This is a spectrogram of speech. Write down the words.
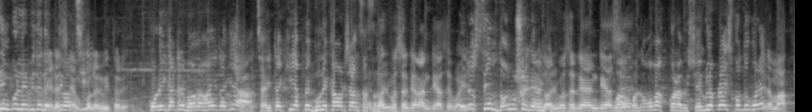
সিম্পলের ভিতরে দেখতে পাচ্ছি। স্যাম্পলের ভিতরে। কড়ই কাঠের বলা হয় এটাকে। আচ্ছা এটা কি আপনি গুনে খাওয়ার চান্স আছে দশ বছর গ্যারান্টি আছে ভাই। এটা সেম দশ বছর গ্যারান্টি দশ বছর গ্যারান্টি আছে। মানে অবাক করা বিষয়। এগুলো প্রাইস কত করে? এটা মাত্র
